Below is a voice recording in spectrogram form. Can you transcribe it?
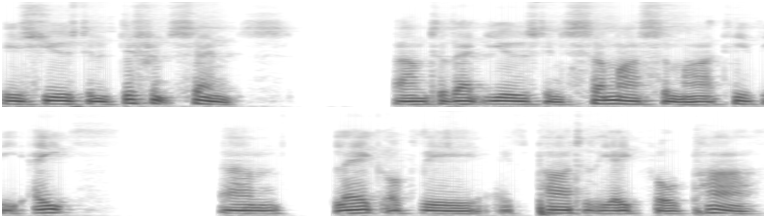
is used in a different sense um, to that used in samma samadhi, the eighth um, leg of the, it's part of the Eightfold Path,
